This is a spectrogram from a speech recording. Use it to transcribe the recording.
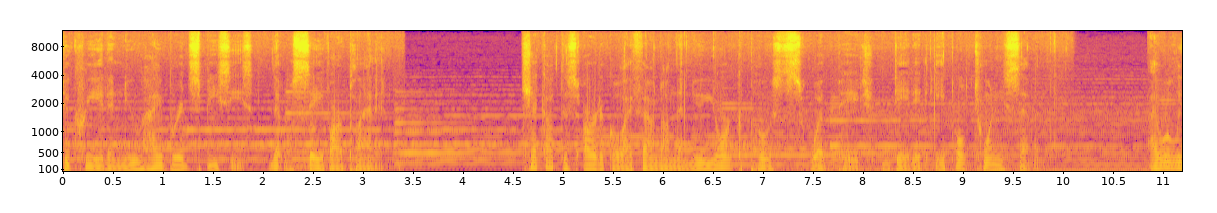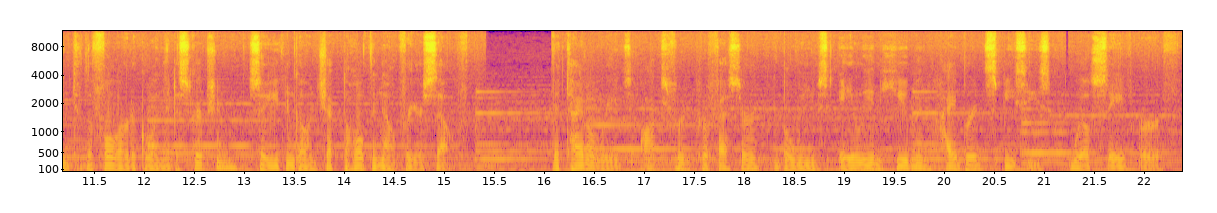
to create a new hybrid species that will save our planet. Check out this article I found on the New York Post's webpage dated April 27th. I will link to the full article in the description so you can go and check the whole thing out for yourself. The title reads Oxford professor believes alien human hybrid species will save Earth.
